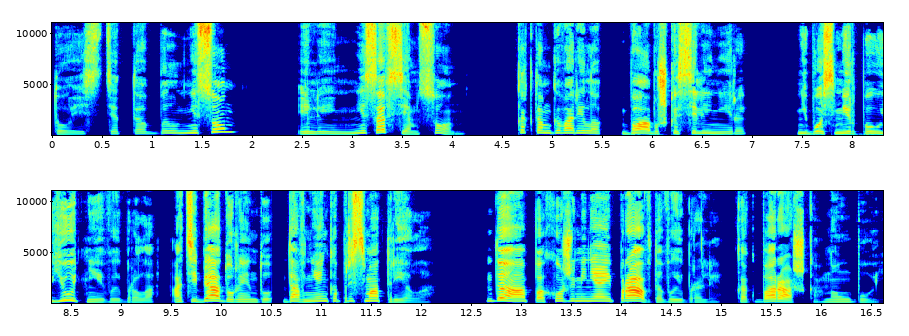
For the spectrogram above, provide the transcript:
То есть это был не сон? Или не совсем сон? Как там говорила бабушка Селениры? Небось, мир поуютнее выбрала, а тебя, дурынду, давненько присмотрела. Да, похоже, меня и правда выбрали, как барашка на убой.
